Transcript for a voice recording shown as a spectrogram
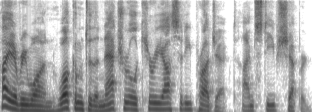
Hi, everyone. Welcome to the Natural Curiosity Project. I'm Steve Shepard.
